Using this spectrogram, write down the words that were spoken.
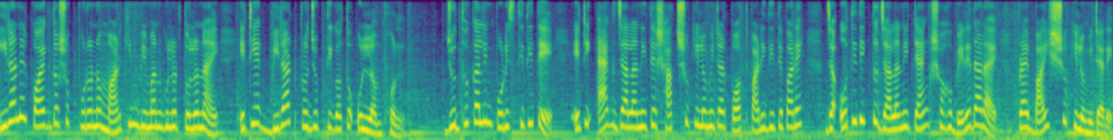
ইরানের কয়েক দশক পুরনো মার্কিন বিমানগুলোর তুলনায় এটি এক বিরাট প্রযুক্তিগত উল্লম্ফন। যুদ্ধকালীন পরিস্থিতিতে এটি এক জ্বালানিতে সাতশো কিলোমিটার পথ পাড়ি দিতে পারে, যা অতিরিক্ত জ্বালানি ট্যাঙ্ক সহ বেড়ে দাঁড়ায় প্রায় বাইশশো কিলোমিটারে।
